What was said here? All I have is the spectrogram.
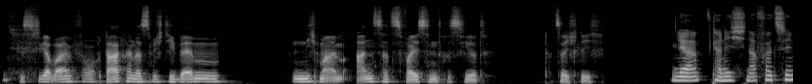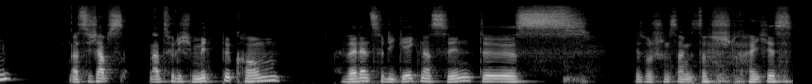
Das liegt aber einfach auch daran, dass mich die WM nicht mal im Ansatzweise interessiert. Tatsächlich. Ja, kann ich nachvollziehen. Also ich hab's natürlich mitbekommen, wer denn so die Gegner sind des, jetzt wollte ich schon sagen, des Deutschen Reiches.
